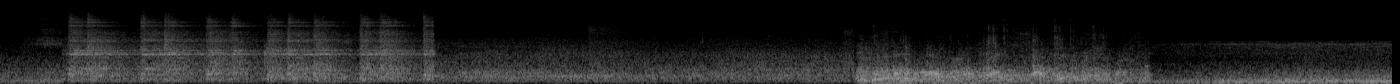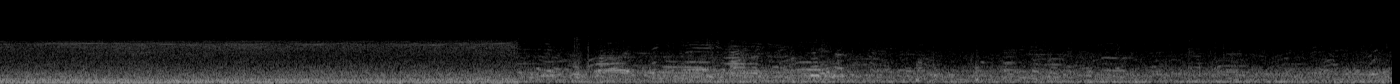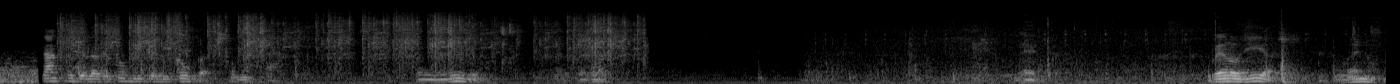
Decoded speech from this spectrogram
Tanto della Repubblica di Cuba. Un sta? Buenos días. Bueno.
